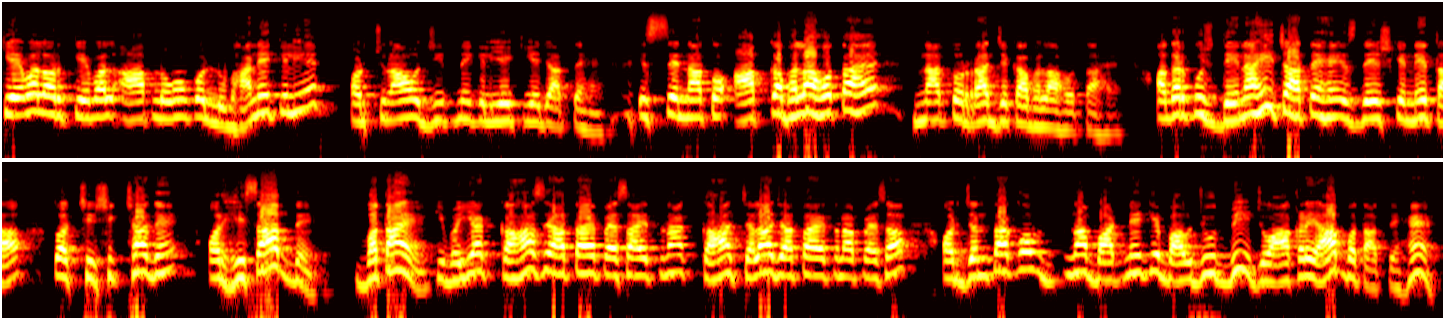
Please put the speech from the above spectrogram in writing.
केवल और केवल आप लोगों को लुभाने के लिए और चुनाव जीतने के लिए किए जाते हैं। इससे ना तो आपका भला होता है, ना तो राज्य का भला होता है। अगर कुछ देना ही चाहते हैं इस देश के नेता तो अच्छी शिक्षा दें और हिसाब दें बताएँ कि भैया, कहाँ से आता है पैसा इतना, कहाँ चला जाता है इतना पैसा और जनता को ना बांटने के बावजूद भी जो आंकड़े आप बताते हैं,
